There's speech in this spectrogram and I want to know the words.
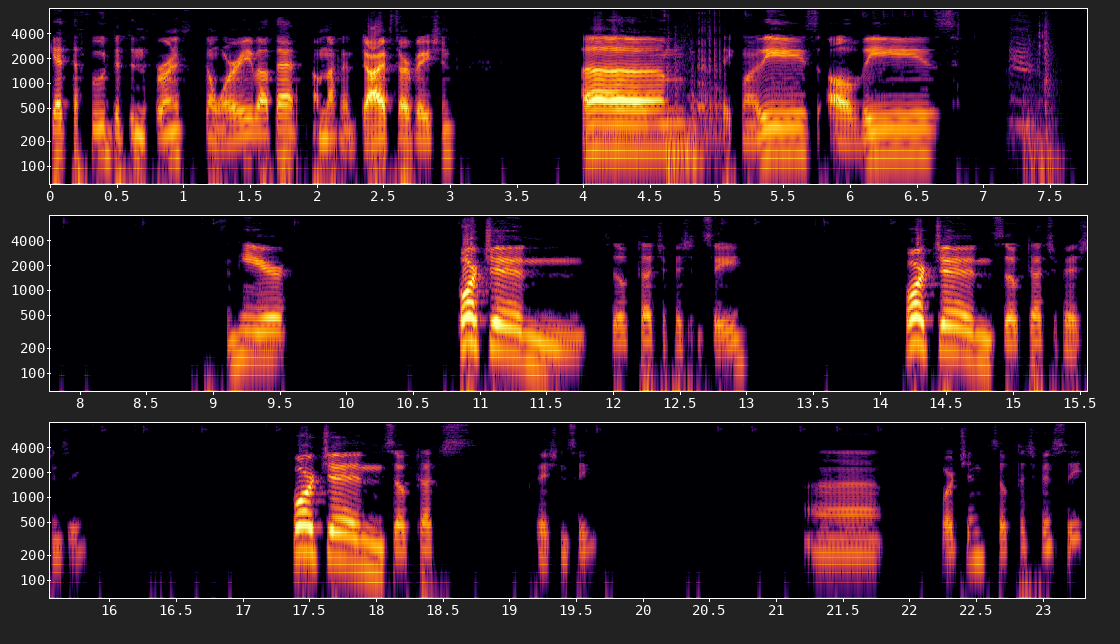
get the food that's in the furnace. Don't worry about that. I'm not gonna die of starvation. Um, take one of these, all of these. in here. Fortune! Silk touch efficiency. Fortune! Silk touch efficiency. Fortune! Silk touch efficiency. Uh, fortune? Silk touch efficiency?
